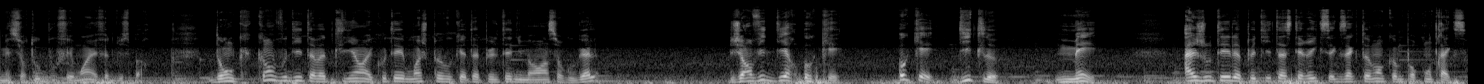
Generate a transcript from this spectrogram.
mais surtout bouffez moins et faites du sport. Donc, quand vous dites à votre client, écoutez, moi je peux vous catapulter numéro 1 sur Google, j'ai envie de dire ok. Ok, dites-le. Mais, ajoutez le petit astérix exactement comme pour Contrex.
